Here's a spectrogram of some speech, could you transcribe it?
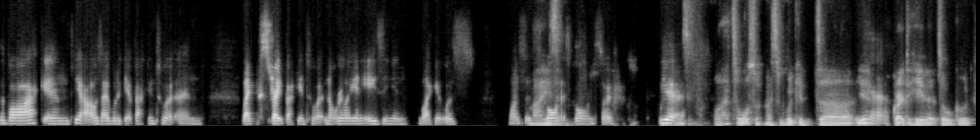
the bike, and yeah, I was able to get back into it and like straight back into it. Not really any easing in. Like it was once it's gone, it's gone. So yeah, Amazing. Well, that's awesome. That's a wicked. Uh, yeah, Yeah. great to hear that it's all good,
